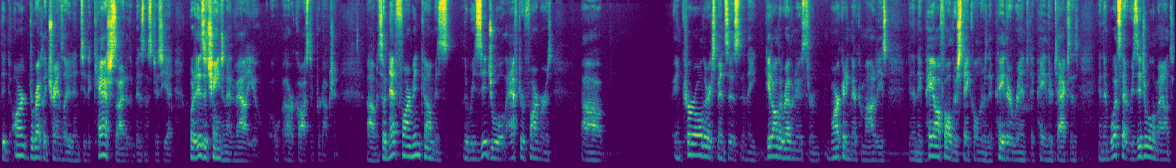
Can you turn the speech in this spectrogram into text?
that aren't directly translated into the cash side of the business just yet but it is a change in that value or cost of production. Um, so net farm income is the residual after farmers uh, incur all their expenses and they get all the revenues through marketing their commodities and then they pay off all their stakeholders they pay their rent they pay their taxes. And then what's that residual amount?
